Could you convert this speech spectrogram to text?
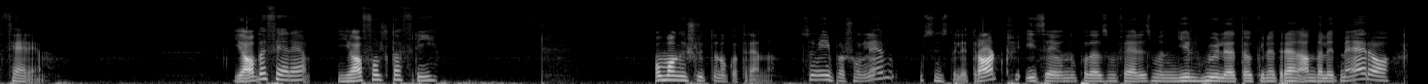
ferien. Ja, det er ferie. Ja, folk tar fri. Og mange slutter nok å trene. Som jeg personlig syns det er litt rart. Jeg ser jo på det som ferie som en gyllen mulighet til å kunne trene enda litt mer og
